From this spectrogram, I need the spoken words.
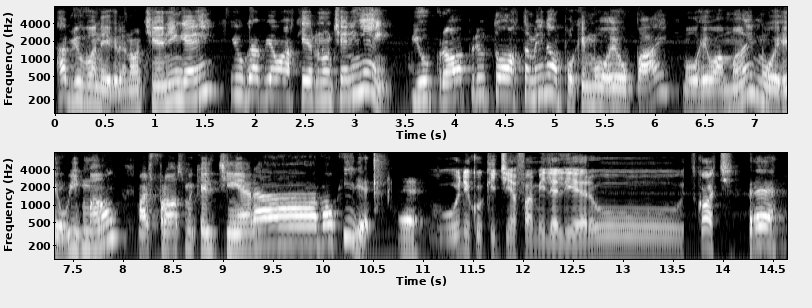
a Viúva Negra não tinha ninguém e o Gavião Arqueiro não tinha ninguém. E o próprio Thor também não, porque morreu o pai, morreu a mãe, morreu o irmão, mais próximo que ele tinha era a Valkyria. O único que tinha família ali era o Scott. É,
